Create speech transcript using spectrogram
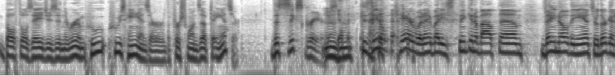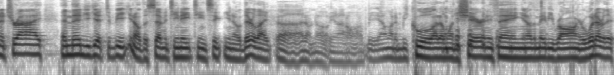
both those ages in the room, who whose hands are the first ones up to answer? The sixth graders, because they don't care what anybody's thinking about them. They know the answer. They're going to try. And then you get to be, you know, the 17, 18, you know, they're like, uh, I don't know, you know, I don't want to be, I want to be cool. I don't want to share anything, you know, that may be wrong or whatever. They're,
